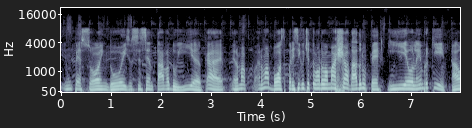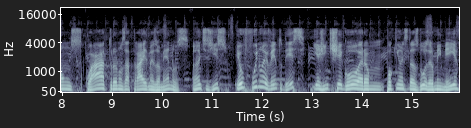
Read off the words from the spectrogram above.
em um pé só, em dois, você sentava doía. Cara, era uma, era uma bosta. Parecia que eu tinha tomado uma machadada no pé. E eu lembro que há uns quatro anos atrás, mais ou menos, antes disso, eu fui num evento desse e a gente chegou, era um pouquinho antes das duas, era uma e meia.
